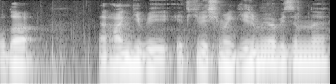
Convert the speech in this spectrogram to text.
O da herhangi bir etkileşime girmiyor bizimle.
